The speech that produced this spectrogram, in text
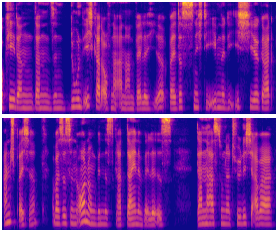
Okay, dann, dann sind du und ich gerade auf einer anderen Welle hier, weil das ist nicht die Ebene, die ich hier gerade anspreche. Aber es ist in Ordnung, wenn das gerade deine Welle ist. Dann hast du natürlich aber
